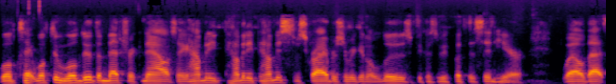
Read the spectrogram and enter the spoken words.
we'll take we'll do we'll do the metric now saying how many how many how many subscribers are we going to lose because we put this in here? Well that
